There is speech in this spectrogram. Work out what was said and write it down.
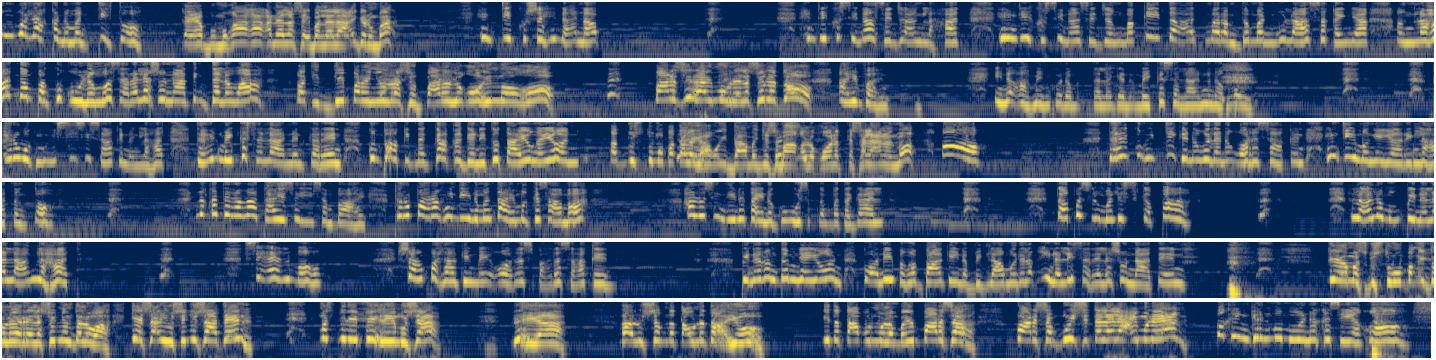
Kung wala ka naman dito, Kaya bumuka ka ka na lang sa ibang lalaki, ganun ba? hindi ko siya hinanap. Hindi ko sinasadya ang lahat. Hindi ko sinasadyang makita at maramdaman mula sa kanya ang lahat ng pagkukulang mo sa relasyon nating dalawa. At hindi pa rin yung rason para lukuhin mo ako! Para sirahin mong relasyon na to! Ivan, inaamin ko naman talaga na may kasalanan ako. Pero wag mo isisi sa akin ang lahat dahil may kasalanan ka rin kung bakit nagkakaganito tayo ngayon. At gusto mo pa talaga ako idamay dyan sa mga kalokohan at kasalanan mo? Oo! Dahil kung hindi ka nawala ng oras sa akin, hindi mangyayaring lahat ng to. Nakatira nga tayo sa isang bahay, pero parang hindi naman tayo magkasama. Halos hindi na tayo nag-uusap ng matagal. Tapos lumalis ka pa. Lalo mong pinalala ang lahat. Si Elmo, siya ang palaging may oras para sa akin. Pinaramdam niya yon kung ano yung mga bagay na bigla mo nalang inalis sa relasyon natin. Kaya mas gusto mo pang ituloy ang relasyon yung dalawa kaysa ayusin nyo sa atin? Mas pinipili mo siya? Rhea, halos siyam na taon na tayo. Itatapon mo lang ba yun para sa... para sa buwisit na lalaki mo na yan? Pakinggan mo muna kasi ako.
